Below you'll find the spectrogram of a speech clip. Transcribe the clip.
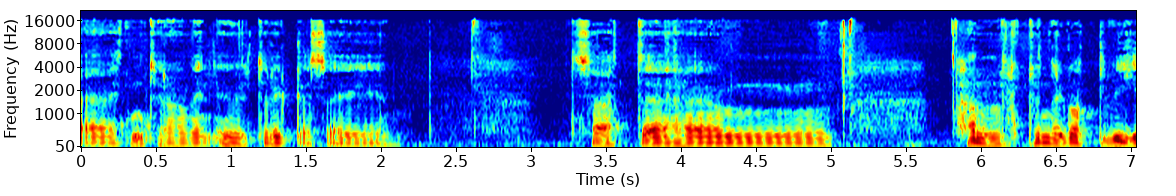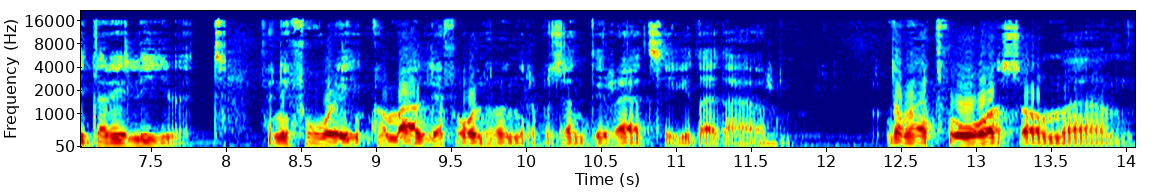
jag vet inte hur han vill uttrycka sig. Så att um, han kunde gått vidare i livet. För ni får, kommer aldrig få en hundraprocentig rätsida i det här. De här två som um,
